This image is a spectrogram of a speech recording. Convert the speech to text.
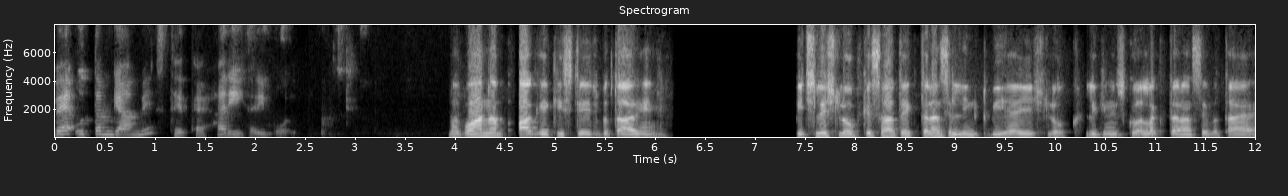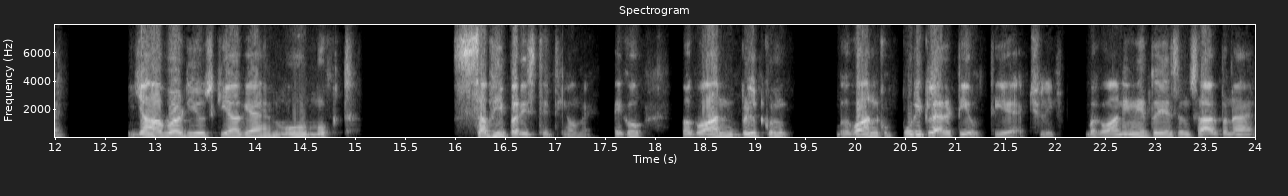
वह उत्तम ज्ञान में स्थित है। हरी हरी बोल। भगवान अब आगे की स्टेज बता रहे हैं। पिछले श्लोक के साथ एक तरह से लिंक्ड भी है ये श्लोक, लेकिन इसको अलग तरह से बताया है। यहाँ वर्ड यूज़ किया गया है, मोह मुक्त सभी परिस्थितियों में। देखो, भगवान बिल्कुल, भगवान को पूरी क्लैरिटी होती है एक्चुअली भगवान ही ने तो ये संसार बनाया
